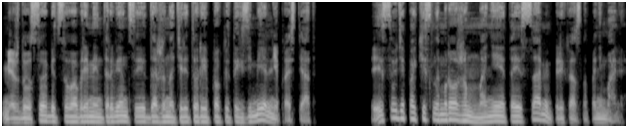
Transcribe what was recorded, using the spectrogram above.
Междуусобицу во время интервенции даже на территории проклятых земель не простят. И, судя по кислым рожам, они это и сами прекрасно понимали.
